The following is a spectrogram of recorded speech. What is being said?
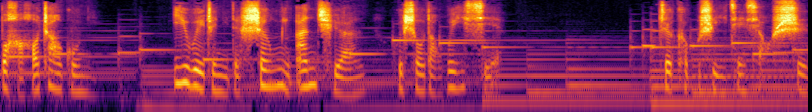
不好好照顾你，意味着你的生命安全会受到威胁。这可不是一件小事，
